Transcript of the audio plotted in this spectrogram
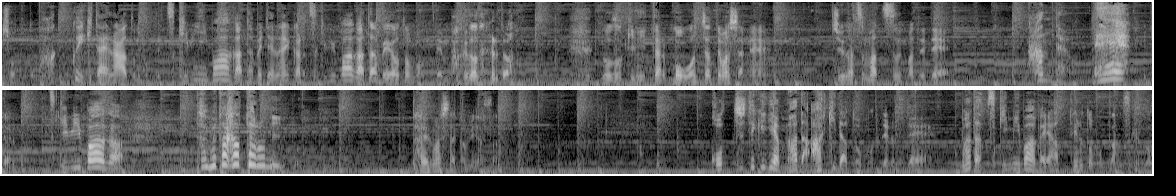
ちょっとマック行きたいなと思って月見バーガー食べてないから月見バーガー食べようと思ってマクドナルド 覗きに行ったらもう終わっちゃってましたね。10月末まででなんだよえー、みたいな。月見バーガー食べたかったのにと。食べましたか皆さん？こっち的にはまだ秋だと思ってるんでまだ月見バーガーやってると思ったんですけど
